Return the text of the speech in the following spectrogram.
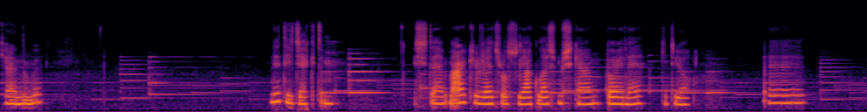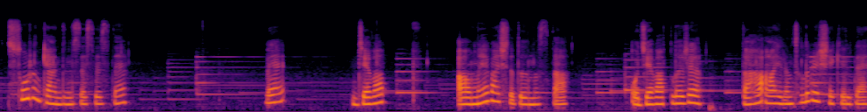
kendimi. Ne diyecektim? İşte Merkür Retrosu yaklaşmışken böyle gidiyor. Ee, sorun kendinize sizde cevap almaya başladığınızda o cevapları daha ayrıntılı bir şekilde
